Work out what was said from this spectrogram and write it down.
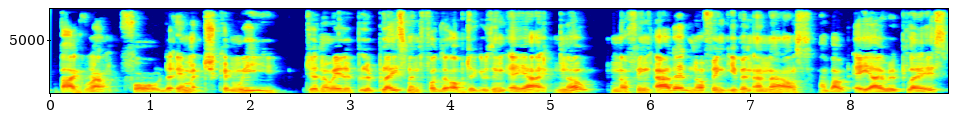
background for the image? Can we generate a replacement for the object using AI? No, nothing added, nothing even announced about AI replace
